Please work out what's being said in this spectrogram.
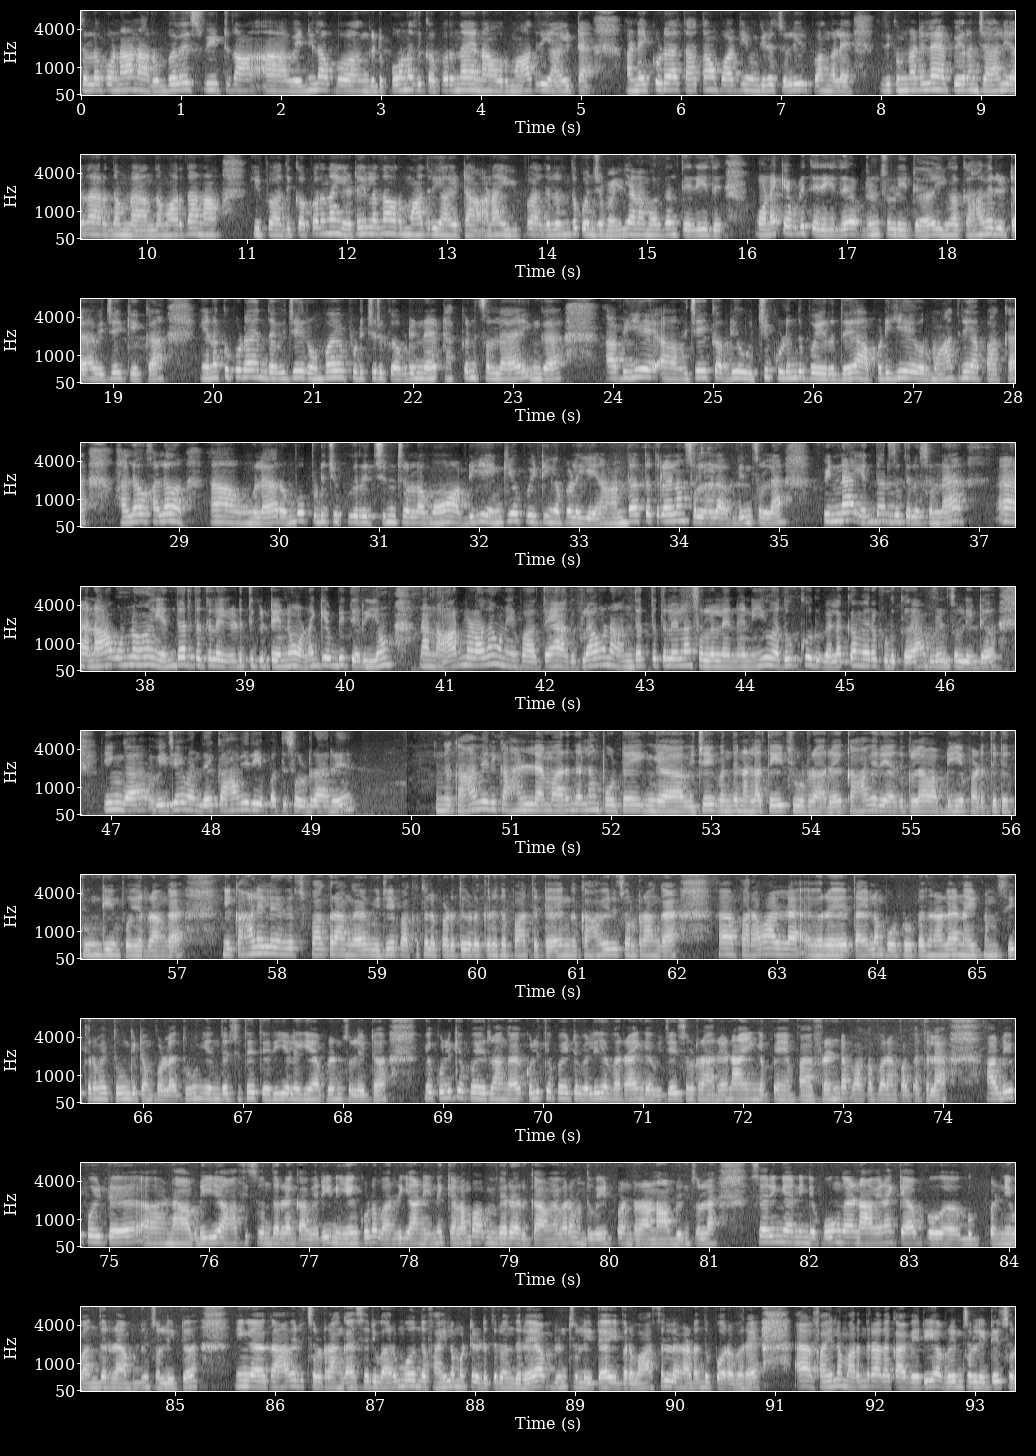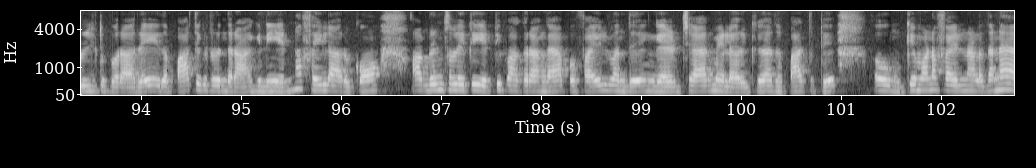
சொல்லப்போனால் நான் ரொம்பவே ஸ்வீட்டு தான். வெண்ணிலா போ அங்கிட்டு போனதுக்கப்புறம் தான் நான் ஒரு மாதிரி ஆகிட்டேன் அன்னைக்கு கூட தாத்தாவும் பாட்டியும் உங்ககிட்ட சொல்லியிருப்பாங்களே இதுக்கு முன்னாடிலாம் என் பேரன் ஜாலியாக தான் இருந்தோம்ல அந்த மாதிரி தான் நான். இப்போ அதுக்கப்புறம் தான் இடையில தான் ஒரு மாதிரி ஆகிட்டான் ஆனால் இப்போ அதுலேருந்து கொஞ்சம் வெளியான மாதிரி தான் தெரியுது. உனக்கு எப்படி தெரியுது அப்படின்னு சொல்லிட்டு எங்கள் காவேரிட்ட விஜய் கேட்க எனக்கு கூட இந்த விஜய் ரொம்பவே பிடிச்சிருக்கு அப்படின்னு டக்குன்னு சொல்ல இங்கே அப்படியே விஜய்க்கு அப்படியே உச்சி குளிர்ந்து போயிடுது அப்படியே ஒரு மாதிரி மாதிரியாக பார்க்க ஹலோ ஹலோ உங்களை ரொம்ப பிடிச்சிக்கிருச்சின்னு சொல்லவும் அப்படியே எங்கேயோ போயிட்டீங்க போலயே. நான் அந்த அர்த்தத்துலலாம் சொல்லலை அப்படின்னு சொல்ல. பின்ன எந்த அர்த்தத்தில் சொன்னேன் நான் ஒன்றும் எந்த அர்த்தத்தில் எடுத்துக்கிட்டேன்னு உனக்கு எப்படி தெரியும்? நான் நார்மலாக தான் உன்னைய பார்த்தேன். அதுக்குள்ளாக நான் அந்த அர்த்தத்துலலாம் சொல்லலைன்னு நீ அதுக்கு ஒரு விளக்கம் வேறு கொடுக்குற அப்படின்னு சொல்லிட்டு இங்கே விஜய் வந்து காவேரியை பற்றி சொல்கிறாரு இங்கே காவேரி காலில் மருந்தெல்லாம் போட்டு இங்கே விஜய் வந்து நல்லா தேய்ச்சி விட்றாரு. காவேரி அதுக்குள்ளே அப்படியே படுத்துட்டு தூங்கியும் போயிடுறாங்க. இங்கே காலையில் எழுந்திரிச்சு பார்க்குறாங்க விஜய் பக்கத்தில் படுத்து கிடக்கிறத பார்த்துட்டு இங்கே காவேரி சொல்கிறாங்க பரவாயில்ல. இவர் தைலம் போட்டு விட்டதுனால நைட் நம்ம சீக்கிரமே தூங்கிட்டோம் போல். தூங்கி எந்திரிச்சதே தெரியலையே அப்படின்னு சொல்லிட்டு இங்கே குளிக்க போயிடுறாங்க. குளிக்க போயிட்டு வெளியே வர இங்கே விஜய் சொல்கிறாரு நான் இங்கே என் ப ஃப்ரெண்டை பார்க்க போகிறேன் பக்கத்தில். அப்படியே போயிட்டு நான் அப்படியே ஆஃபீஸ் வந்துடுறேன் காவேரி. நீ என் கூட வர்றியா? நீ இன்னும் கிளம்பாம வேற இருக்கா. அவன் வேற வந்து வெயிட் பண்ணுறானா அப்படின்னு சொல்ல சரிங்க நீங்கள் போங்க நான் வேணால் கேப் புக் பண்ணி வந்துடுறேன் அப்படின்னு சொல்லிட்டு இங்கே காவேரி சொல்கிறாங்க சரி வரும்போது இந்த ஃபைலை மட்டும் எடுத்துகிட்டு வந்துடு அப்படின்னு சொல்லிட்டு இவர் வாசலில் நடந்து போகிறவர் ஃபைலை மறந்துடாத காவேரி அப்படின்னு சொல்லிட்டு சொல்லிட்டு போகிறாரு இதை பார்த்துக்கிட்டு இருந்த ராகினி என்ன ஃபைலாக இருக்கும்? அப்படின்னு சொல்லிட்டு எட்டி பார்க்குறாங்க அப்போ ஃபைல் வந்து இங்கே சேர் மேலே இருக்குது அதை பார்த்துட்டு ஓ முக்கியமான ஃபைல்னால தானே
